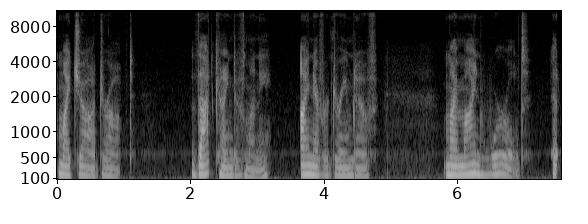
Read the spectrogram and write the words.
My jaw dropped. That kind of money I never dreamed of. My mind whirled at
